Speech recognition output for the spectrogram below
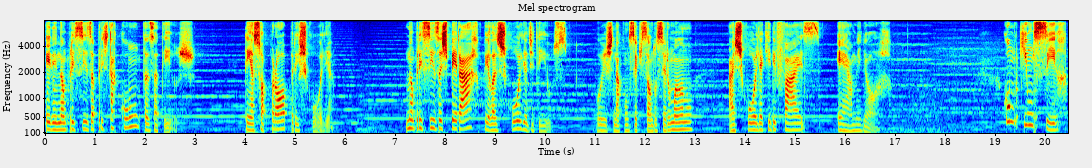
ele não precisa prestar contas a Deus. Tem a sua própria escolha. Não precisa esperar pela escolha de Deus, pois na concepção do ser humano, a escolha que ele faz é a melhor. Como que um ser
